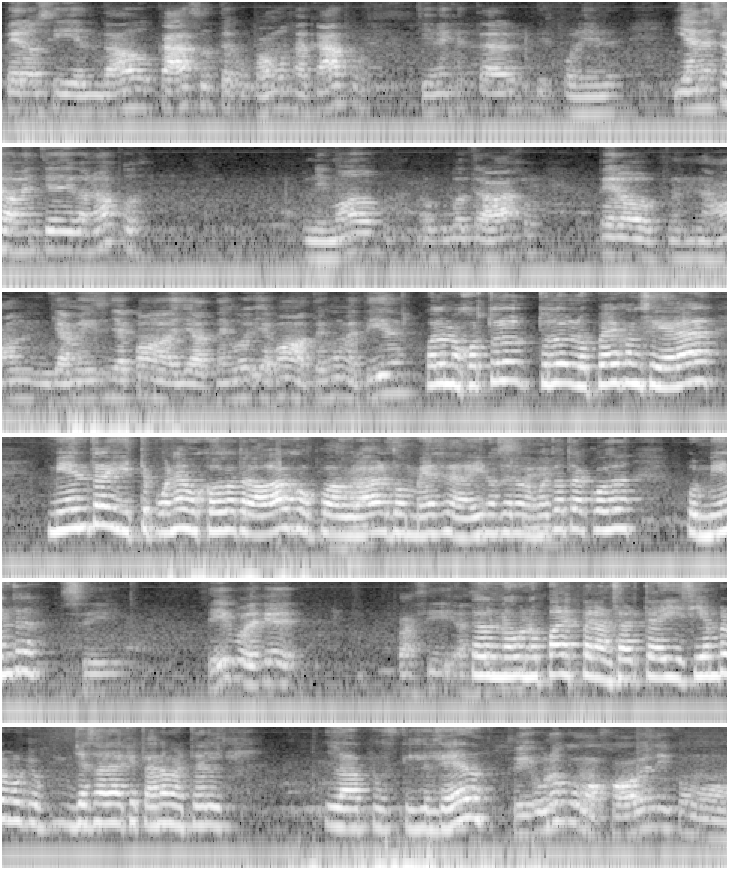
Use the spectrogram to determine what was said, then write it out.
pero si en dado caso te ocupamos acá, pues tienes que estar disponible. Y en ese momento yo digo, no, pues ni modo, pues, ocupo el trabajo. Pero pues, no, ya me dicen ya cuando ya tengo, ya cuando tengo metida. O a lo mejor tú, lo, tú lo, lo puedes considerar mientras y te pones a buscar otro trabajo para durar dos meses ahí, no sé, no Sí. encuentras otra cosa por mientras. Sí. Sí, pues es que así, así. Pero no, no para esperanzarte ahí siempre porque ya sabes que te van a meter el, la, pues, el dedo. Sí, uno como joven y como,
